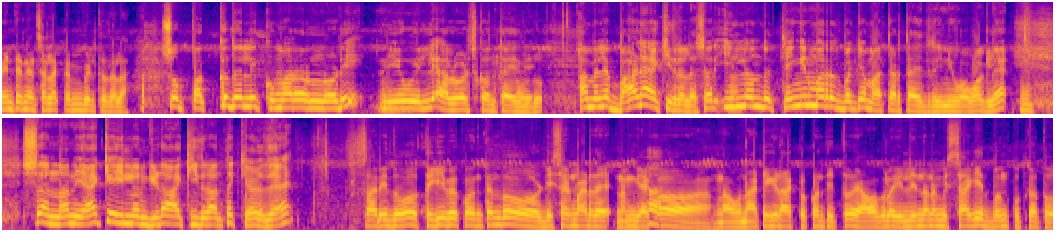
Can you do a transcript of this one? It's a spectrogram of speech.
ಮೇಂಟೆನೆನ್ಸ್ ಎಲ್ಲ ಕಮ್ಮಿ ಬೀಳ್ತದಲ್ಲ. ಸೊ ಪಕ್ಕದಲ್ಲಿ ಕುಮಾರ್ ಅವ್ರನ್ನ ನೋಡಿ ನೀವು ಇಲ್ಲಿ ಅಳವಡಿಸ್ಕೊಂತ ಇದ್ರಿ ಆಮೇಲೆ ಬಾಳೆ ಹಾಕಿದ್ರಲ್ಲ ಸರ್ ಇಲ್ಲೊಂದು ತೆಂಗಿನ ಮರದ ಬಗ್ಗೆ ಮಾತಾಡ್ತಾ ಇದ್ರಿ ನೀವು ಅವಾಗಲೇ. ಸರ್ ನಾನು ಯಾಕೆ ಇಲ್ಲೊಂದು ಗಿಡ ಹಾಕಿದ್ರ ಅಂತ ಕೇಳಿದೆ. ಸರ್ ಇದು ತೆಗಿಬೇಕು ಅಂತಂದು ಡಿಸೈಡ್ ಮಾಡಿದೆ. ನಮ್ಗೆ ಯಾಕೋ ನಾವು ನಾಟಿ ಗಿಡ ಹಾಕ್ಬೇಕು ಅಂತಿತ್ತು ಯಾವಾಗಲೂ ಇಲ್ಲಿಂದ ಮಿಸ್ ಆಗಿ ಇದು ಬಂದು ಕುತ್ಕೋತು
